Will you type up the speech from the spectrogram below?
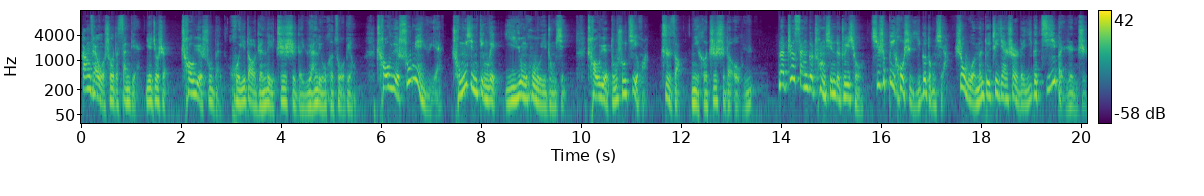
刚才我说的三点，也就是超越书本，回到人类知识的源流和坐标。”超越书面语言，重新定位以用户为中心；超越读书计划，制造你和知识的偶遇。那这三个创新的追求，其实背后是一个东西啊，是我们对这件事儿的一个基本认知，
